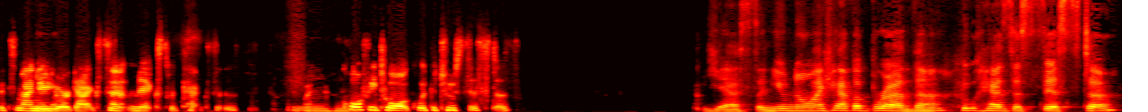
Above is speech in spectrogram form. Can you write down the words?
It's my New Yeah. York accent mixed with Texas. Anyway, Mhm. Coffee Talk with the two sisters. Yes, and you know, I have a brother who has a sister,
